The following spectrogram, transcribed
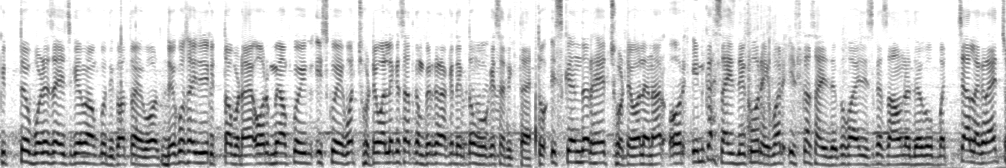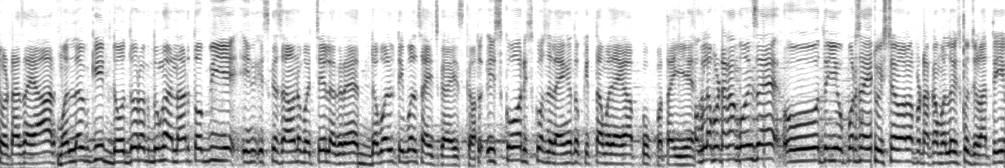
कितने बड़े साइज़ के मैं आपको दिखाता हूँ एक बार। देखो साइज़ कितना बड़ा है और मैं आपको इसको एक बार छोटे वाले के साथ कंपेयर करा के देखता हूँ, वो कैसा दिखता है। तो इसके अंदर है छोटे वाले अनार और इनका साइज़ देखो और एक बार इसका साइज़ देखो। गाइस इसके सामने देखो, बच्चा लग रहा है, छोटा सा यार। मतलब की दो दो रख दूँगा अनार तो भी ये इसके सामने बच्चे लग रहे हैं डबल टिबल साइज़ का है इसका। तो इसको और इसको चलाएँगे तो कितना मज़ा आएगा, आपको पता ही है। अगला पटाखा कौन सा है? ओ तो ये ऊपर से ट्विस्टर वाला पटाखा मतलब इसको जलाते ये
